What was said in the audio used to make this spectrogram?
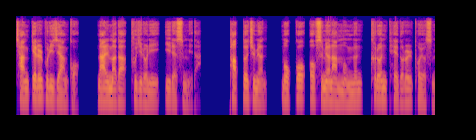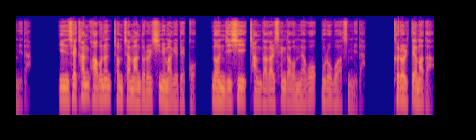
장깨를 부리지 않고 날마다 부지런히 일했습니다. 밥도 주면 먹고 없으면 안 먹는 그런 태도를 보였습니다. 인색한 과부는 점차 만돌을 신임하게 됐고 넌지시 장가갈 생각 없냐고 물어보았습니다. 그럴 때마다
